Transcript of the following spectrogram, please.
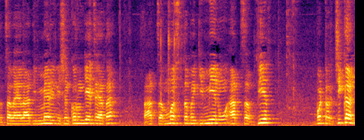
तर चला याला आधी मॅरिनेशन करून घ्यायचं आहे आता. तर आजचा मस्तपैकी मेनू आजचा बेत बटर चिकन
